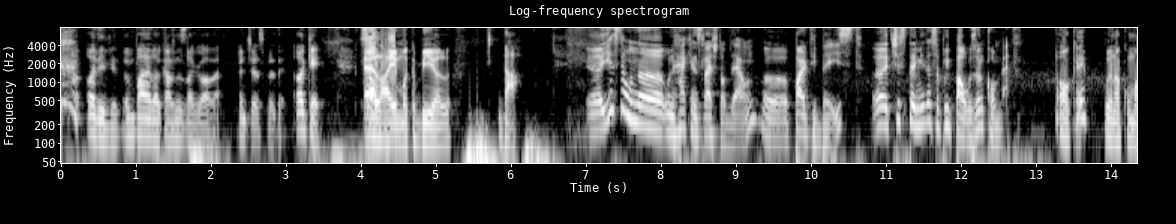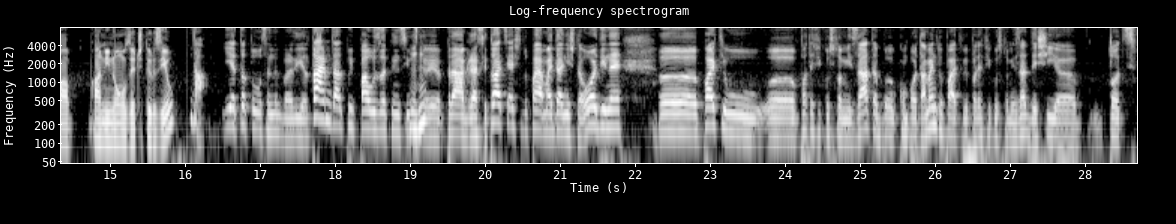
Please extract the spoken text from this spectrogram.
Oribil, îmi pare rău că am dus la gluma mea. Îmi cer scuze. Ok. So, Eli McBeal da. Uh, Este un, uh, un hack and slash top-down, uh, party-based, uh, ce îți permite să pui pauză în combat. Ok, până acum anii 90 târziu Da, e totul se întâmplă în real time, dar pui pauză când simți Mhm. că e prea grea situația și după aia mai dai niște ordine. Uh, party-ul uh, poate fi customizat, uh, comportamentul party-ului poate fi customizat, deși uh, toți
